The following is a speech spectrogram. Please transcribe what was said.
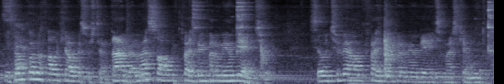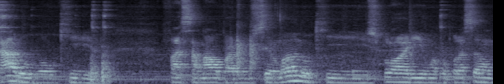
Então, Certo. quando eu falo que algo é sustentável, não é só algo que faz bem para o meio ambiente. Se eu tiver algo que faz bem para o meio ambiente, mas que é muito caro ou que faça mal para um ser humano, que explore uma população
